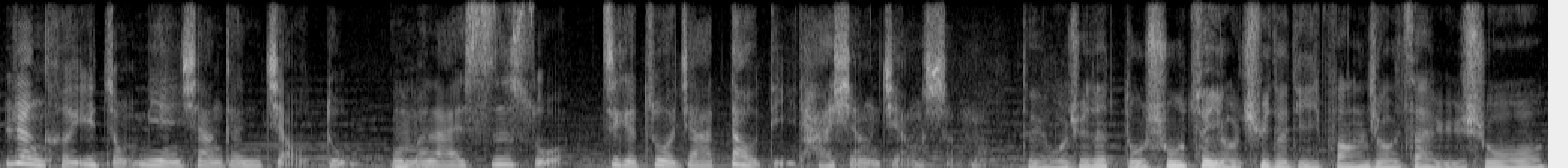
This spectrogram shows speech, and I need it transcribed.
任何一种面向跟角度，我们来思索这个作家到底他想讲什么。对，我觉得读书最有趣的地方就在于说。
